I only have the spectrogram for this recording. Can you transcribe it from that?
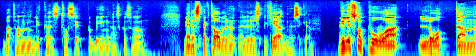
Bara att han lyckades ta sig upp och bli en ganska så mer respektabel, eller respekterad musiker. Vi lyssnar på låten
